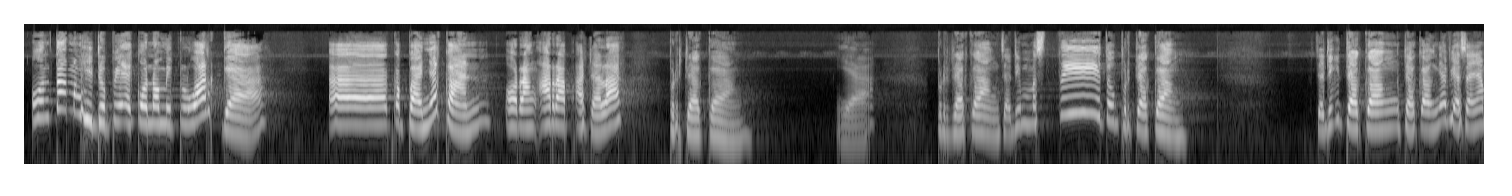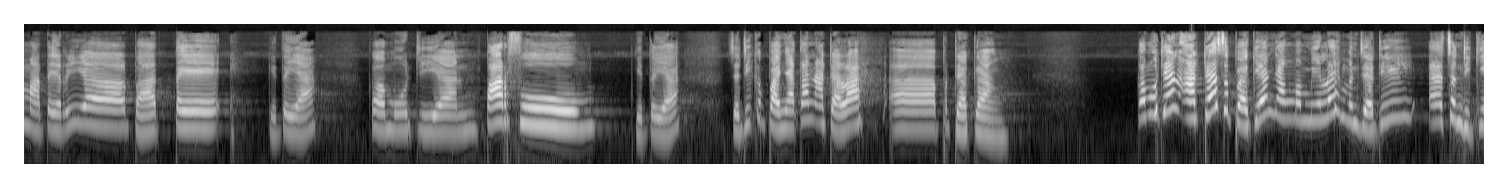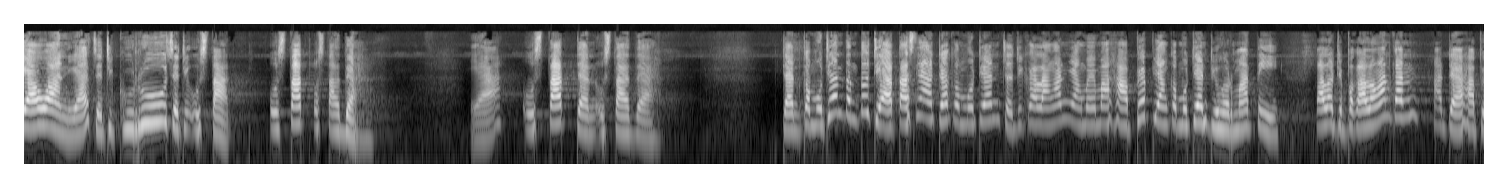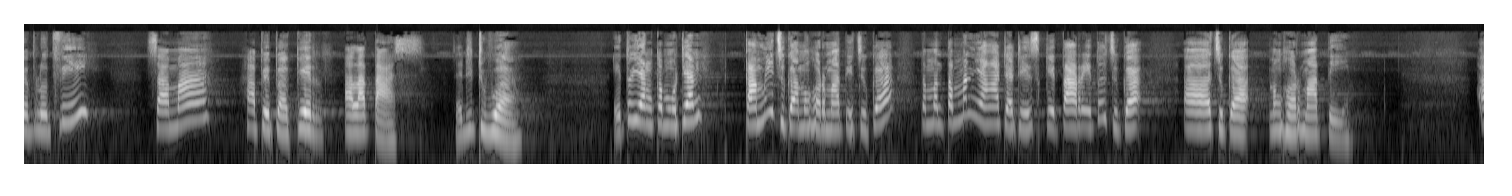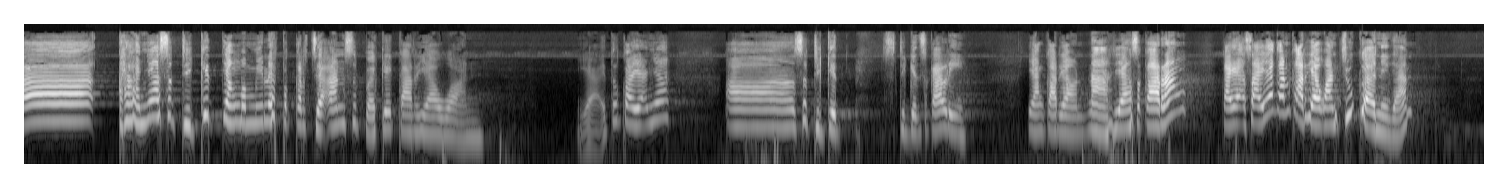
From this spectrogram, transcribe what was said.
Untuk menghidupi ekonomi keluarga, uh, kebanyakan orang Arab adalah berdagang, ya berdagang. Jadi mesti itu berdagang. Jadi dagang dagangnya biasanya material, batik, gitu ya kemudian parfum gitu ya. Jadi kebanyakan adalah e, pedagang. Kemudian ada sebagian yang memilih menjadi e, cendikiawan ya, jadi guru, jadi ustad, ustad, ustadah, ya, ustad dan ustadah. Dan kemudian tentu di atasnya ada kemudian jadi kalangan yang memang Habib yang kemudian dihormati. Kalau di Pekalongan kan ada Habib Lutfi sama Habib Bagir Alatas. Jadi dua. Itu yang kemudian kami juga menghormati juga teman-teman yang ada di sekitar itu juga uh, juga menghormati. Uh, hanya sedikit yang memilih pekerjaan sebagai karyawan. Ya, itu kayaknya uh, sedikit sedikit sekali yang karyawan. Nah, yang sekarang kayak saya kan karyawan juga nih kan.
